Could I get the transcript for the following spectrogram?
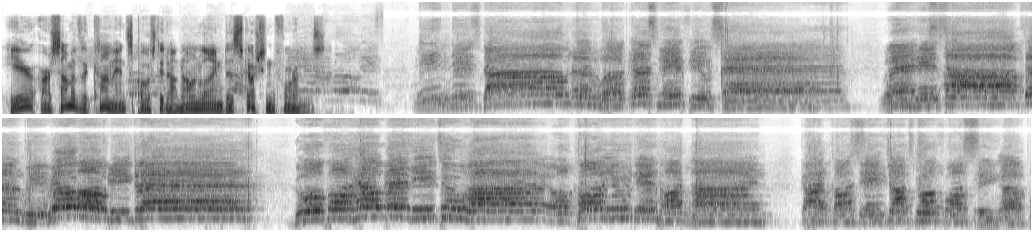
here are some of the comments posted on online discussion forums. In this workers may feel sad. When it's upturn, we will all be glad. Safe jobs growth for Singapore.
